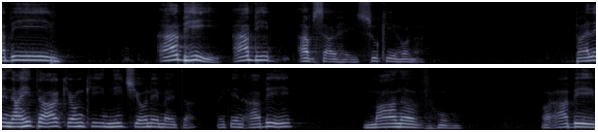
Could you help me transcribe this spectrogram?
अभी अभी अभी अवसर है सुखी होना। पहले नहीं था क्योंकि नीच होने में था, लेकिन अभी मानव हूँ। और अभी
